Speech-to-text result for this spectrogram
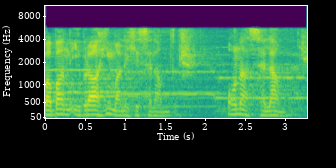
baban İbrahim aleyhisselamdır. Ona selam ver.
